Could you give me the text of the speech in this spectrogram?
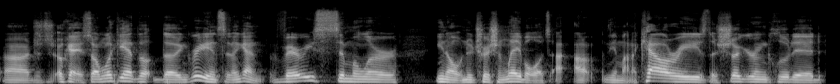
Uh, just, okay, so I'm looking at the, the ingredients, and again, very similar you know, nutrition label. It's uh, uh, the amount of calories, the sugar included.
